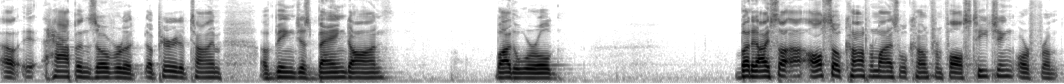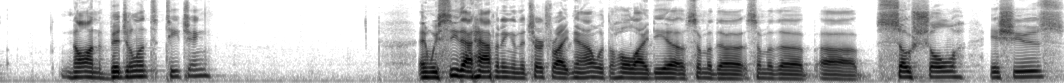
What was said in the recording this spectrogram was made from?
uh, it happens over a, a period of time of being just banged on by the world. But I saw also compromise will come from false teaching or from non-vigilant teaching. And we see that happening in the church right now with the whole idea of some of the some of the uh, social issues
